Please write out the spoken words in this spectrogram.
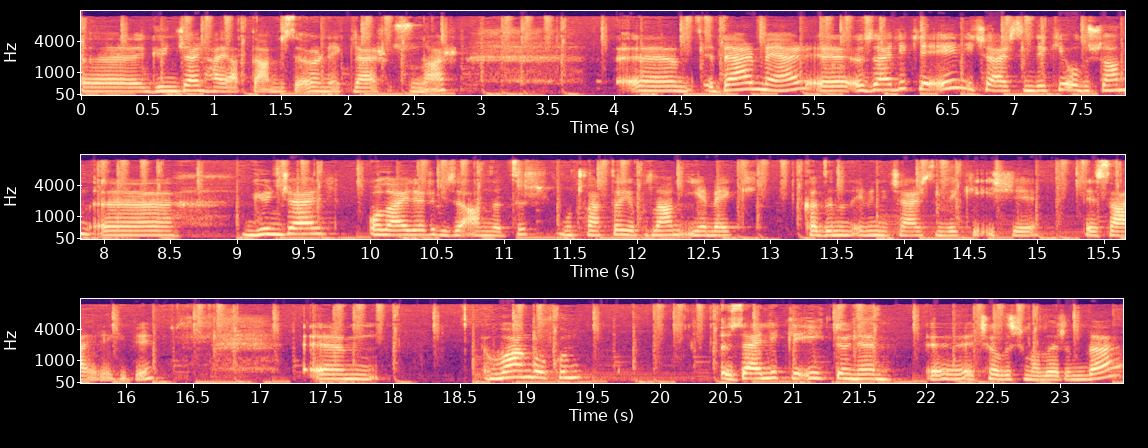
e, güncel hayattan bize örnekler sunar. Ee, Vermeer e, özellikle ev içerisindeki oluşan e, güncel olayları bize anlatır. Mutfakta yapılan yemek, kadının evin içerisindeki işi vesaire gibi. Ee, Van Gogh'un özellikle ilk dönem e, çalışmalarında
